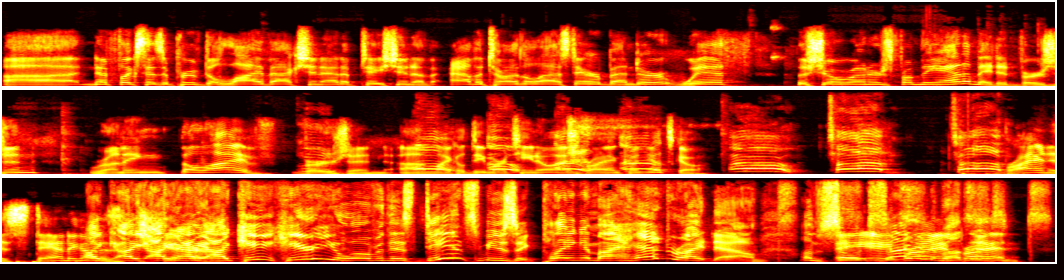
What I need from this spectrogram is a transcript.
Uh, Netflix has approved a live action adaptation of Avatar The Last Airbender with the showrunners from the animated version running the live version uh, Oh, Michael oh, DiMartino and oh, Brian oh. Konietzko. Oh, Tom, Tom. Brian is standing on I, his I, chair. I, I, I can't hear you over this dance music playing in my head right now. I'm so hey, excited hey, Brian, about Brian, this.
